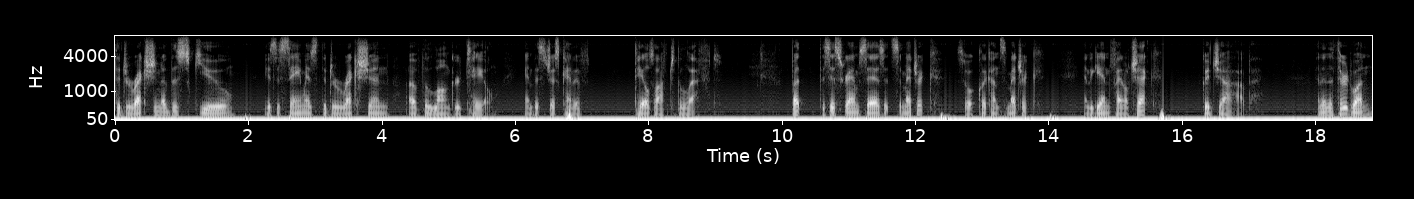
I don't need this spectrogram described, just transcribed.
The direction of the skew is the same as the direction of the longer tail and this just kind of tails off to the left. But this histogram says it's symmetric, so we'll click on symmetric, and again, final check, good job. And then the third one,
